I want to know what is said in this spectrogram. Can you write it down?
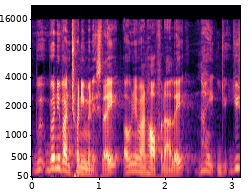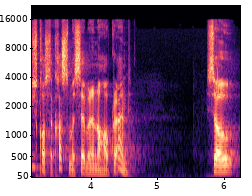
we, we only ran 20 minutes late. I only ran half an hour late. No, you, you just cost the customer seven and a half grand. So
